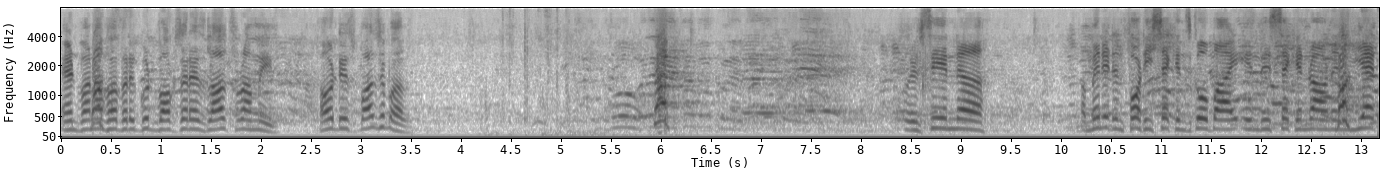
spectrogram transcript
and one of our good boxer has lost from him, how it is possible? We've seen uh, a minute and 40 seconds go by in this second round, and yet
